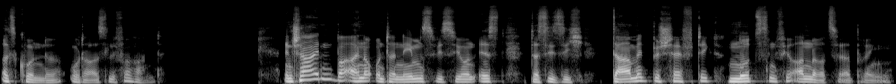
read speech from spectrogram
als Kunde oder als Lieferant. Entscheidend bei einer Unternehmensvision ist, dass sie sich damit beschäftigt, Nutzen für andere zu erbringen.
